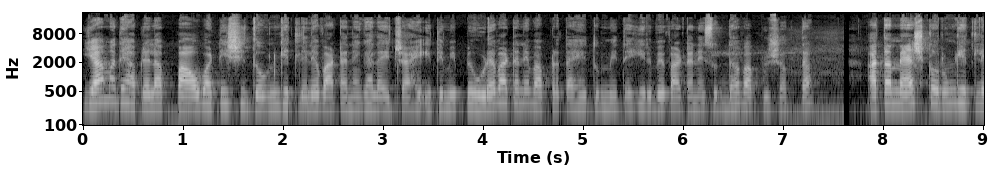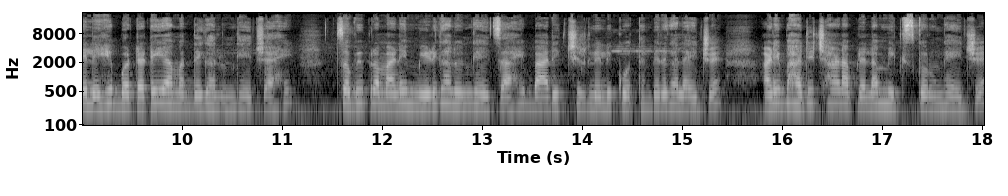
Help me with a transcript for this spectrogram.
यामध्ये आपल्याला पाव वाटी शिजवून घेतलेले वाटाणे घालायचे आहे. इथे मी पिवळे वाटाणे वापरत आहे. तुम्ही ते हिरवे वाटाणे सुद्धा वापरू शकता. आता मॅश करून घेतलेले हे बटाटे यामध्ये घालून घ्यायचे आहे. चवीप्रमाणे मीठ घालून घ्यायचं आहे. बारीक चिरलेली कोथिंबीर घालायचे आणि भाजी छान आपल्याला मिक्स करून घ्यायचे.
